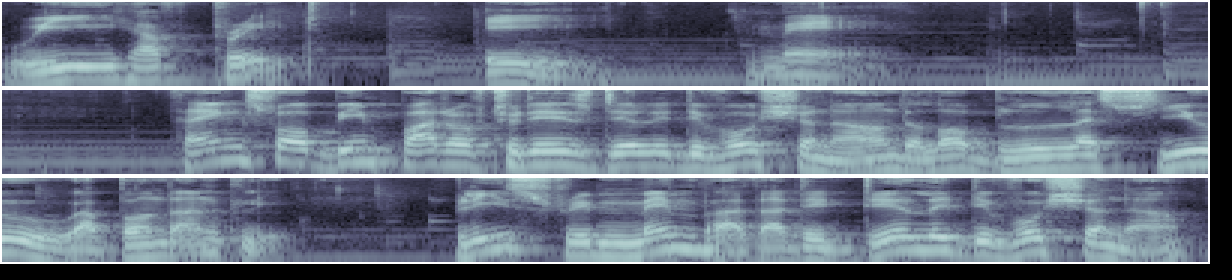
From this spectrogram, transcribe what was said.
we have prayed. Amen. Thanks for being part of today's daily devotional. The Lord bless you abundantly. Please remember that the daily devotional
